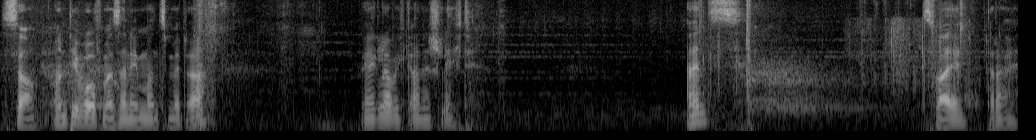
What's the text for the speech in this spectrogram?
So, und die Wurfmesser nehmen wir uns mit, oder? Wäre, glaube ich, gar nicht schlecht. Eins. Zwei, drei.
